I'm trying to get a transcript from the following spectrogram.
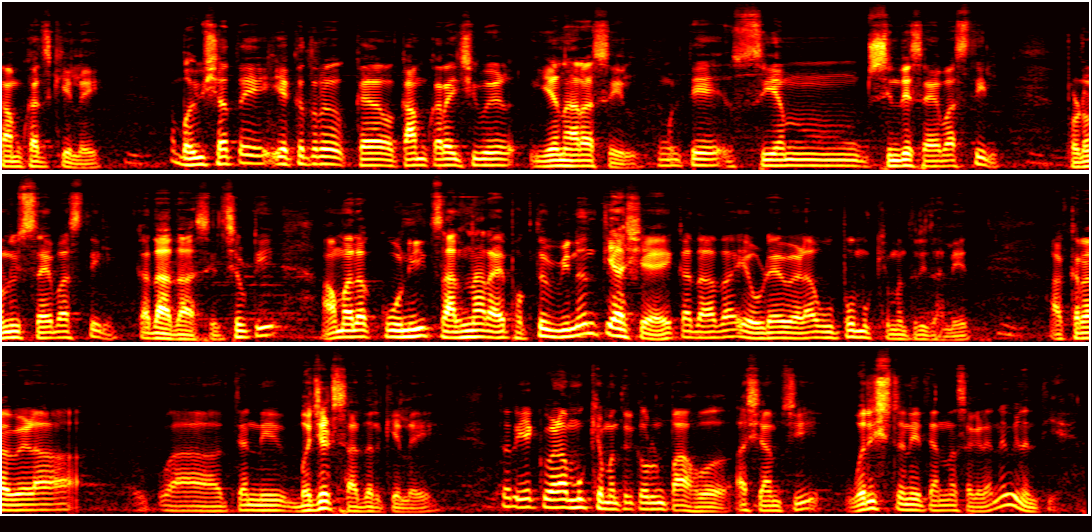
कामकाज केलं आहे भविष्यात एकत्र का काम करायची वेळ येणार असेल मग ते सी एम शिंदेसाहेब असतील फडणवीस साहेब असतील का दादा असेल शेवटी आम्हाला कोणी चालणार आहे? फक्त विनंती अशी आहे का दादा एवढ्या वेळा उपमुख्यमंत्री झालेत. अकरा वेळा त्यांनी बजेट सादर केलं आहे तर एक वेळा मुख्यमंत्री करून पाहावं अशी आमची वरिष्ठ नेत्यांना सगळ्यांना विनंती आहे.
